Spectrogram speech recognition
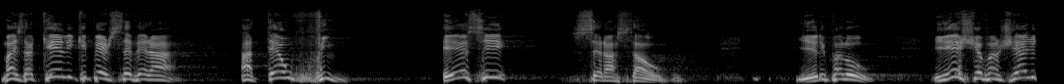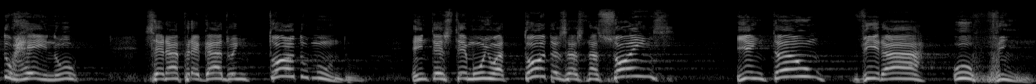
Mas aquele que perseverar até o fim, esse será salvo. E ele falou: E este evangelho do reino será pregado em todo o mundo, em testemunho a todas as nações, e então virá o fim.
